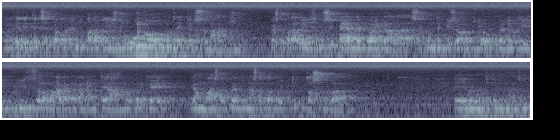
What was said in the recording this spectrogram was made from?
Come vedete c'è proprio un parallelismo uno a uno tra i personaggi. Questo parallelismo si perde poi dal secondo episodio, quello che, in cui inizio a lavorare veramente anno, perché Gambasta prende una strada poi tutta sua. E vai avanti per l'immagine.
